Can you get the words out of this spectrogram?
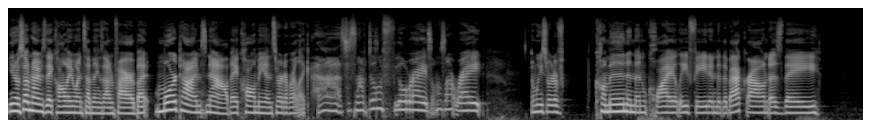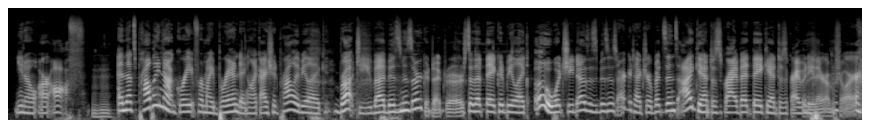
you know, sometimes they call me when something's on fire, but more times now they call me and sort of are like, ah, it's just not, doesn't feel right. Something's not right. And we sort of come in and then quietly fade into the background as they, you know, are off. Mm-hmm. And that's probably not great for my branding. Like, I should probably be like, brought to you by business architecture, so that they could be like, oh, what she does is business architecture. But since I can't describe it, they can't describe it either, I'm sure.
